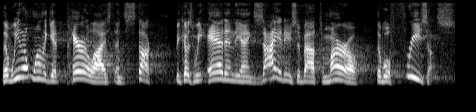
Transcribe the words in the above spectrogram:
that we don't want to get paralyzed and stuck because we add in the anxieties about tomorrow that will freeze us.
